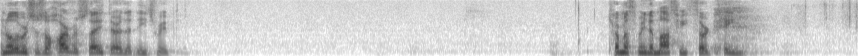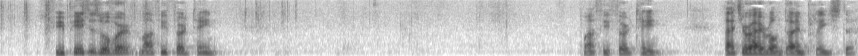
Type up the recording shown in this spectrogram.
In other words, there's a harvest out there that needs reaped. Turn with me to Matthew 13. A few pages over, Matthew 13. Matthew 13. Let your eye run down, please, to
